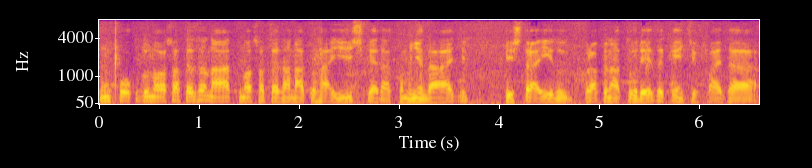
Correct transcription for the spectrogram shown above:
um pouco do nosso artesanato, nosso artesanato raiz, que é da comunidade, extraído da própria natureza, que a gente faz a,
